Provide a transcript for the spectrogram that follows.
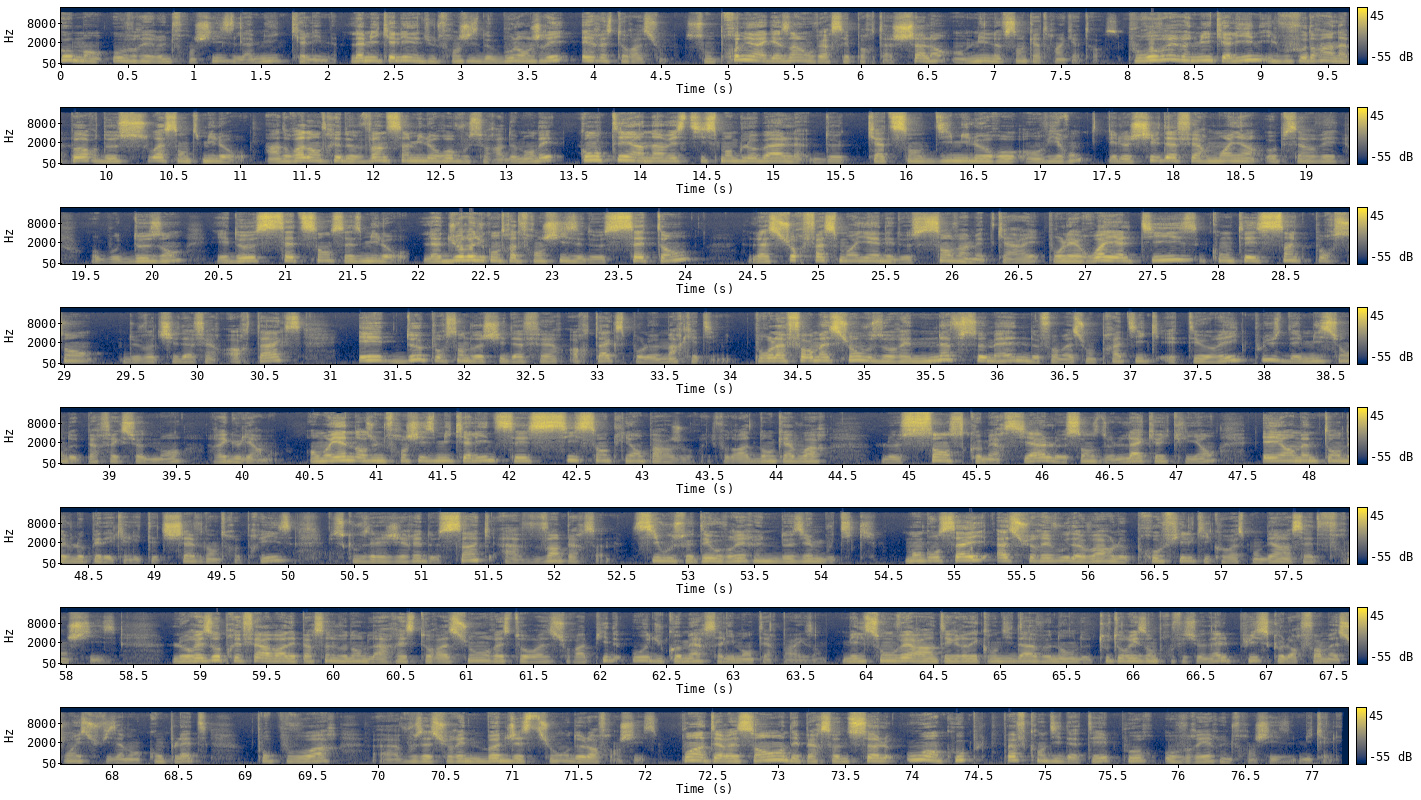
comment ouvrir une franchise L'Ami Caline. L'Ami Caline est une franchise de boulangerie et restauration. Son premier magasin a ouvert ses portes à Chaland en 1994. Pour ouvrir une Caline, il vous faudra un apport de 60 000 euros. Un droit d'entrée de 25 000 euros vous sera demandé. Comptez un investissement global de 410 000 euros environ et le chiffre d'affaires moyen observé au bout de deux ans est de 716 000 euros. La durée du contrat de franchise est de 7 ans la surface moyenne est de 120 mètres carrés. Pour les royalties, comptez 5% de votre chiffre d'affaires hors taxe et 2% de votre chiffre d'affaires hors taxe pour le marketing. Pour la formation, vous aurez 9 semaines de formation pratique et théorique, plus des missions de perfectionnement régulièrement. En moyenne, dans une franchise Micaline, c'est 600 clients par jour. Il faudra donc avoir le sens commercial, le sens de l'accueil client, et en même temps développer des qualités de chef d'entreprise, puisque vous allez gérer de 5 à 20 personnes, si vous souhaitez ouvrir une deuxième boutique. Mon conseil, assurez-vous d'avoir le profil qui correspond bien à cette franchise. Le réseau préfère avoir des personnes venant de la restauration, restauration rapide ou du commerce alimentaire par exemple. Mais ils sont ouverts à intégrer des candidats venant de tout horizon professionnel puisque leur formation est suffisamment complète pour pouvoir euh, vous assurer une bonne gestion de leur franchise. Point intéressant, des personnes seules ou en couple peuvent candidater pour ouvrir une franchise Michaelis.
